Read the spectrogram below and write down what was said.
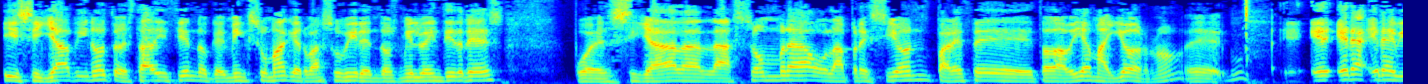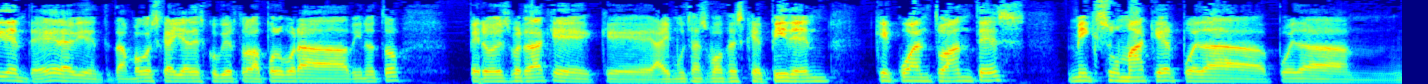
Y si ya Binotto está diciendo que Mick Schumacher va a subir en 2023, pues ya la, la sombra o la presión parece todavía mayor, ¿no? Eh, eh, era, era evidente, eh, era evidente. Tampoco es que haya descubierto la pólvora Binotto, pero es verdad que, que hay muchas voces que piden que cuanto antes Mick Schumacher pueda, pueda mm,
